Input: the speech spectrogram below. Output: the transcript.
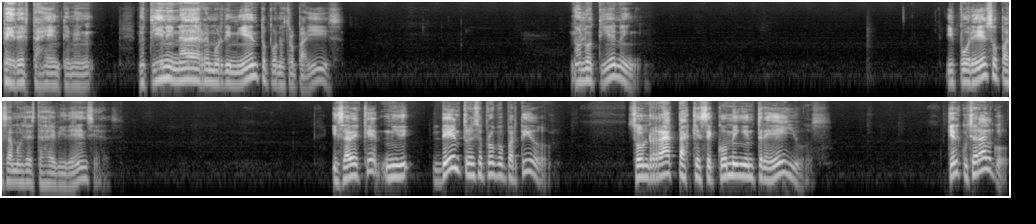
Pero esta gente no tiene nada de remordimiento por nuestro país. No lo tienen. Y por eso pasamos estas evidencias. ¿Y sabe qué? Ni dentro de ese propio partido. Son ratas que se comen entre ellos. ¿Quiere escuchar algo?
